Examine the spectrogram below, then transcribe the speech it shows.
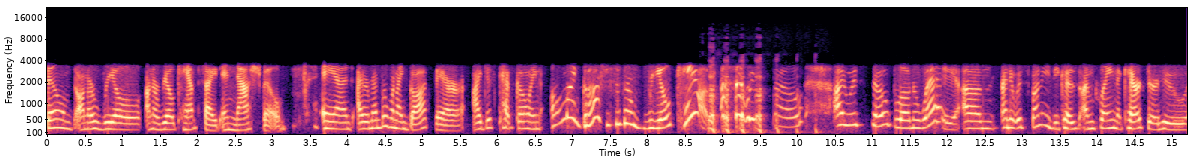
filmed on a real on a real campsite in Nashville. And I remember when I got there, I just kept going, "Oh my gosh, this is a real camp!" I was so I was so blown away. Um, and it was funny because I'm playing a character who,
